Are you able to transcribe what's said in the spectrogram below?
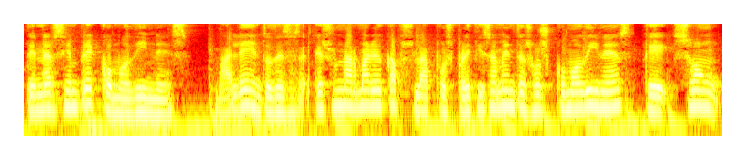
tener siempre comodines, ¿vale? Entonces, ¿qué es un armario cápsula? Pues precisamente esos comodines que son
